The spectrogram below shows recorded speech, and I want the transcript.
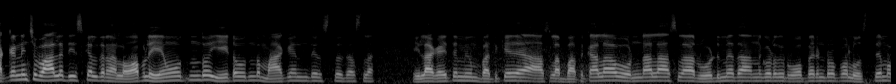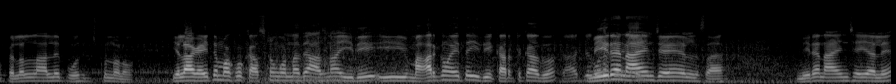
అక్కడి నుంచి వాళ్ళే తీసుకెళ్తారు. ఆ లోపల ఏమవుతుందో ఏటవుతుందో మాకేం తెలుస్తుంది అసలు. ఇలాగైతే మేము బతికే అసలు బతకాలా ఉండాలా అసలు ఆ రోడ్డు మీద అనకూడదు రూపాయి రెండు రూపాయలు వస్తే మా పిల్లల వాళ్ళే పోషించుకున్నాం ఇలాగైతే మాకు కష్టంగా ఉన్నది. అసలు ఇది ఈ మార్గం అయితే ఇది కరెక్ట్ కాదు. మీరే న్యాయం చేయాలి సార్. మీరే న్యాయం చేయాలి.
